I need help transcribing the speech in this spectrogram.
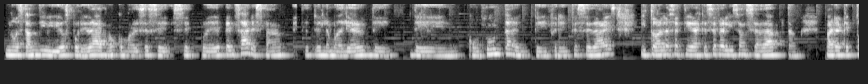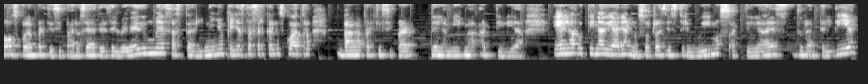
no están divididos por edad, ¿no? Como a veces se, se puede pensar, están en la modalidad de, de conjunta de diferentes edades y todas las actividades que se realizan se adaptan para que todos puedan participar. O sea, desde el bebé de un mes hasta el niño que ya está cerca de los cuatro van a participar de la misma actividad. En la rutina diaria nosotros distribuimos actividades durante el día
